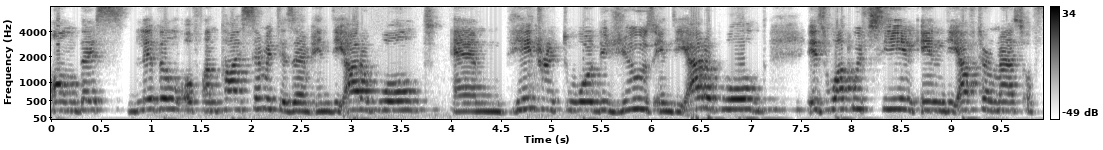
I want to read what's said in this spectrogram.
on this level of anti-Semitism in the Arab world and hatred toward the Jews in the Arab world is what we've seen in the aftermath of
